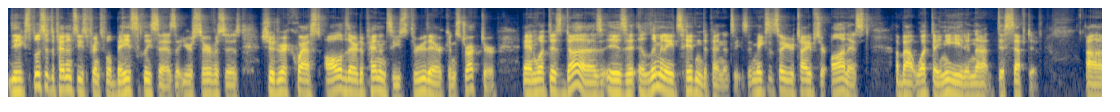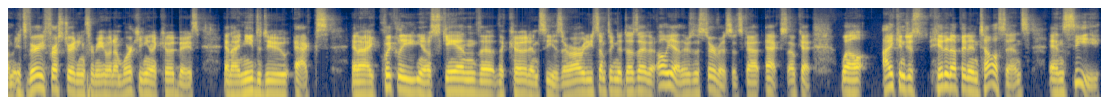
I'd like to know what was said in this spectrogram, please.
The explicit dependencies principle basically says that your services should request all of their dependencies through their constructor. And what this does is it eliminates hidden dependencies. It makes it so your types are honest about what they need and not deceptive. Um, it's very frustrating for me when I'm working in a code base and I need to do X and I quickly, you know, scan the, the code and see, is there already something that does that? Oh yeah, there's a service. It's got X. Okay. Well, I can just hit it up in IntelliSense and see,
